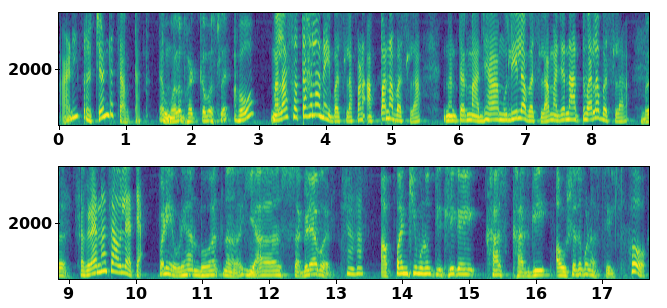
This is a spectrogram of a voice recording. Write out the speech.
आणि प्रचंड चावतात. तुम्हाला फटका बसलाय? हो. मला स्वतःला नाही बसला पण आप्पांना बसला. नंतर माझ्या मुलीला बसला माझ्या नातवाला बसला. बर. सगळ्यांना चावल्या त्या. पण एवढ्या अनुभवातनं या सगळ्यावर हा, हा. आप्पांची म्हणून तिथली काही खास खाजगी औषधं पण असतील. हो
